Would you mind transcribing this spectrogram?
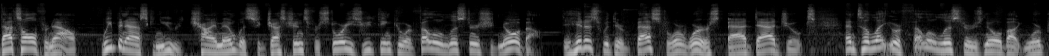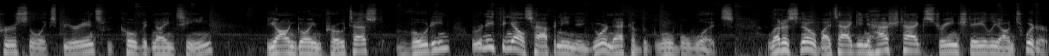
That's all for now. We've been asking you to chime in with suggestions for stories you think your fellow listeners should know about, to hit us with your best or worst bad dad jokes, and to let your fellow listeners know about your personal experience with COVID 19, the ongoing protest, voting, or anything else happening in your neck of the global woods. Let us know by tagging hashtag Strange Daily on Twitter.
